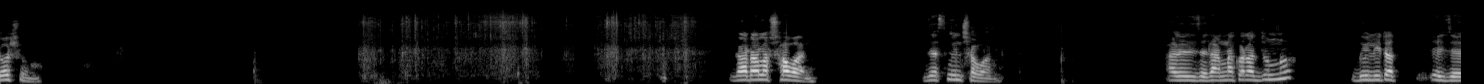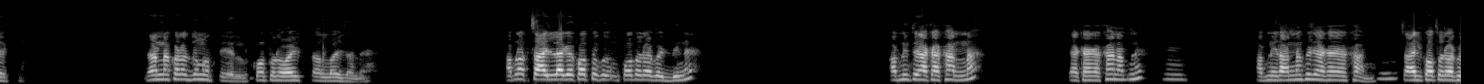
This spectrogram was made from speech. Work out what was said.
রসুন। গাডালা সাবান জেসমিন সাবান। আর এই যে রান্না করার জন্য দুই লিটার এই যে রান্না করার জন্য তেল কত রয় তার লয় জানে। আপনার চাল লাগে কত কত করে দিনে? আপনি তো একা খান না? একা একা খান আপনি। আপনি রান্না করে একা একা খান। চাল কত টাকা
